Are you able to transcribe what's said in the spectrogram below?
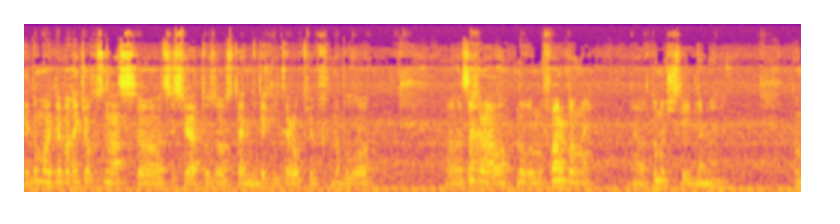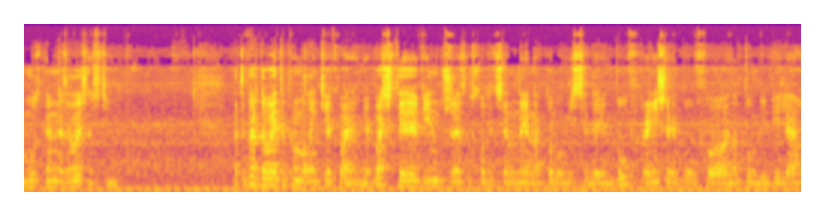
Я думаю, для багатьох з нас е, це свято за останні декілька років набуло заграло новими фарбами, в тому числі і для мене. Тому з Днем Незалежності. А тепер давайте про маленький акваріум. Як бачите, він вже знаходиться не на тому місці, де він був. Раніше він був е, на тумбі біля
